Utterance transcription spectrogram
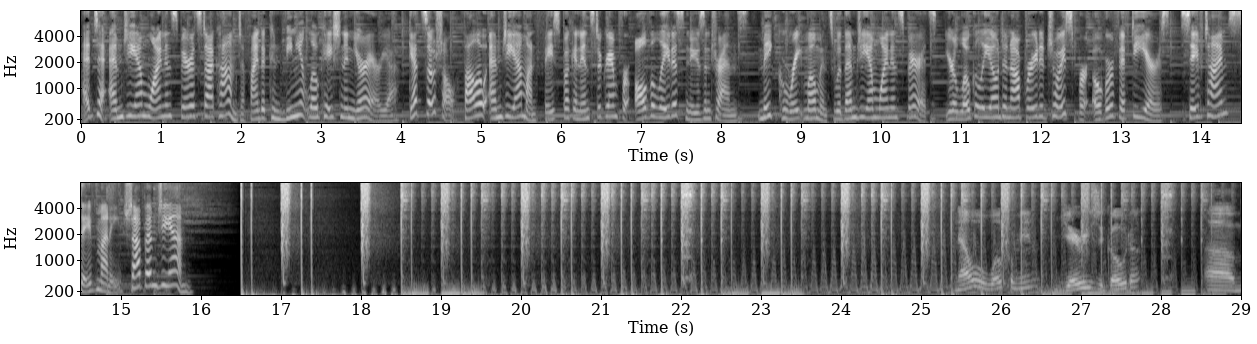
Head to MGMWineandSpirits.com to find a convenient location in your area. Get social. Follow MGM on Facebook and Instagram for all the latest news and trends. Make great moments with MGM Wine and Spirits, your locally owned and operated choice for over 50 years. Save time, save money. Shop MGM. Now we'll welcome in Jerry Zgoda. Um,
